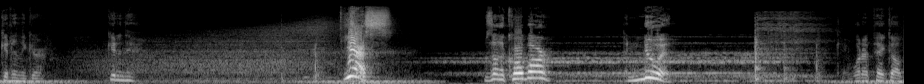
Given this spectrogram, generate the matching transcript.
Get in the girl. Get in there. Yes! Was that the crowbar? I knew it! Okay, what I pick up?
